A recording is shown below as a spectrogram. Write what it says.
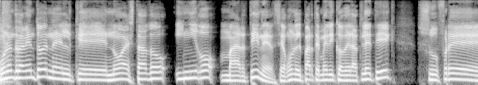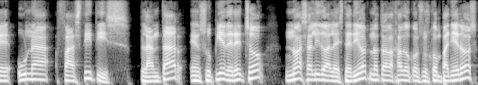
Un entrenamiento en el que no ha estado Íñigo Martínez. Según el parte médico del Athletic, sufre una fascitis plantar en su pie derecho. No ha salido al exterior, no ha trabajado con sus compañeros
